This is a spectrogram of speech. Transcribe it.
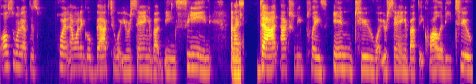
also want to at this point, I want to go back to what you were saying about being seen. And mm-hmm. I that actually plays into what you're saying about the equality too,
